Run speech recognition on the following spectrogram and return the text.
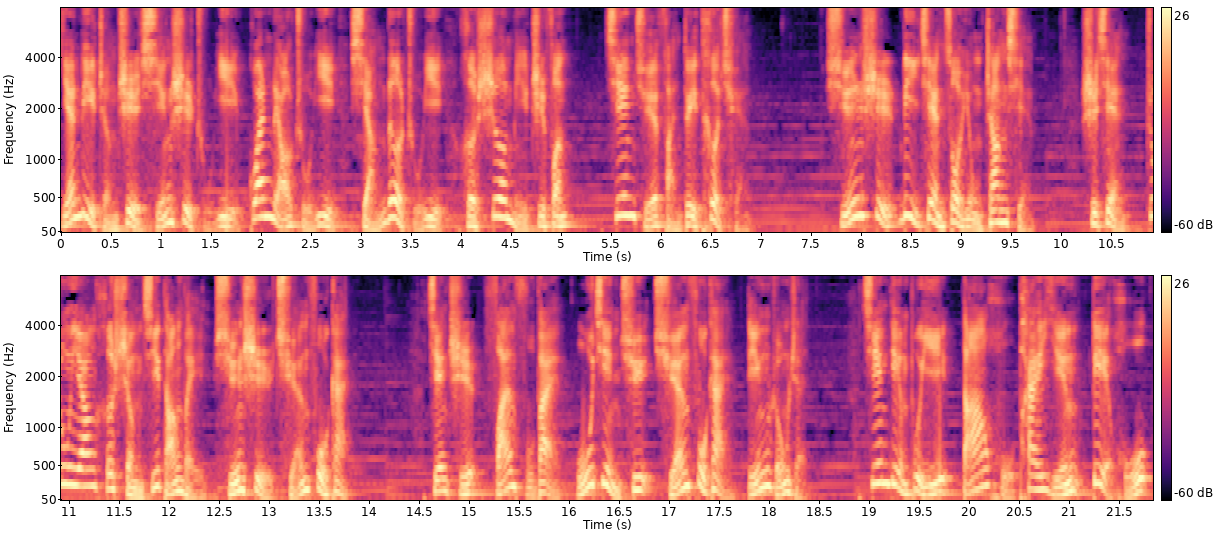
严厉整治形式主义、官僚主义、享乐主义和奢靡之风，坚决反对特权，巡视利剑作用彰显，实现中央和省级党委巡视全覆盖，坚持反腐败无禁区、全覆盖、零容忍，坚定不移打虎拍蝇、猎狐，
